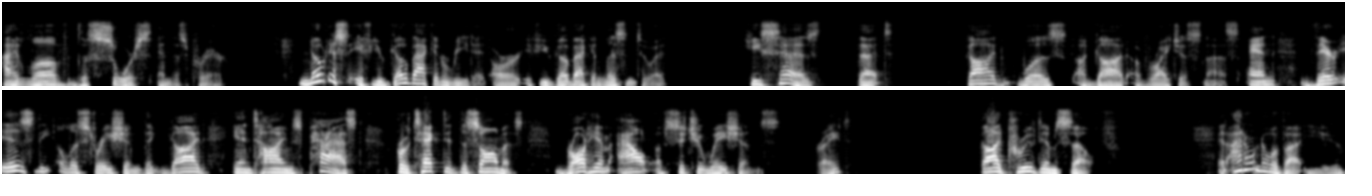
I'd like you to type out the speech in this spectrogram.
I love the source in this prayer. Notice if you go back and read it, or if you go back and listen to it, he says that God was a God of righteousness. And there is the illustration that God, in times past, protected the psalmist, brought him out of situations, right? God proved himself. And I don't know about you,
